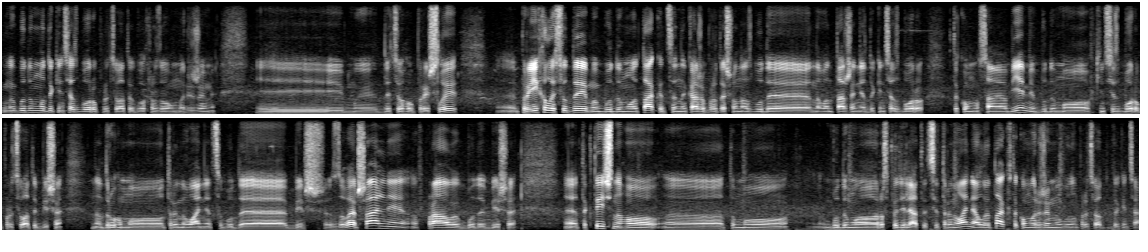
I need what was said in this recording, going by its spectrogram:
Ми будемо до кінця збору працювати в двохразовому режимі. І ми для цього прийшли. Приїхали сюди, ми будемо так. Це не каже про те, що у нас буде навантаження до кінця збору в такому самому об'ємі. Будемо в кінці збору працювати більше на другому тренуванні. Це буде більш завершальні вправи, буде більше е, тактичного. е, Тому будемо розподіляти ці тренування. Але так, в такому режимі будемо працювати до кінця.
